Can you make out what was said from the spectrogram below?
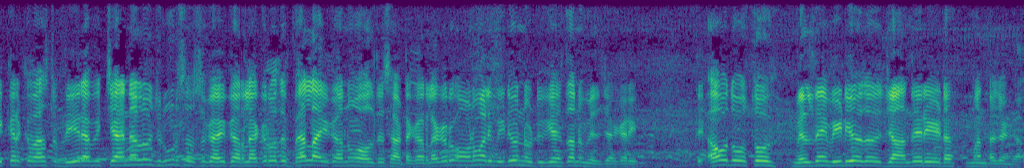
ਇੱਕ ਰਿਕਵੈਸਟ ਫੇਰ ਆ ਵੀ ਚੈਨਲ ਨੂੰ ਜਰੂਰ ਸਬਸਕ੍ਰਾਈਬ ਕਰ ਲਿਆ ਕਰੋ ਤੇ ਬੈਲ ਆਈਕਨ ਨੂੰ ਆਲ ਤੇ ਸੈੱਟ ਕਰ ਲਿਆ ਕਰੋ। ਆਉਣ ਵਾਲੀ ਵੀਡੀਓ ਨੋਟੀਫਿਕੇਸ਼ਨ ਤੁਹਾਨੂੰ ਮਿਲ ਜਾ ਕਰੇ। ਤੇ ਆਓ ਦੋਸਤੋ, ਮਿਲਦੇ ਆ ਵੀਡੀਓ ਤੇ, ਜਾਣਦੇ ਰੇਟ ਮੰਦਾ ਚੰਗਾ।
